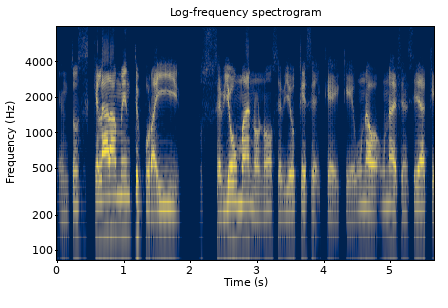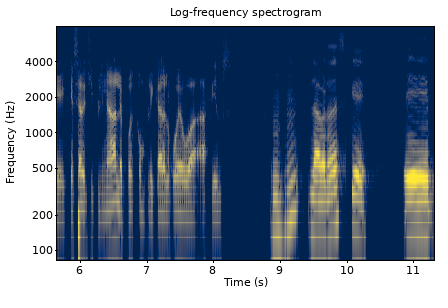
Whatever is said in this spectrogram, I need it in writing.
Entonces, claramente por ahí pues, se vio humano, ¿no? Se vio que, se, que, que una, una, defensiva que, que, sea disciplinada le puede complicar el juego a, Fields. La verdad es que eh,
